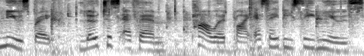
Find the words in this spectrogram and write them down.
Newsbreak, Lotus FM, powered by SABC News.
